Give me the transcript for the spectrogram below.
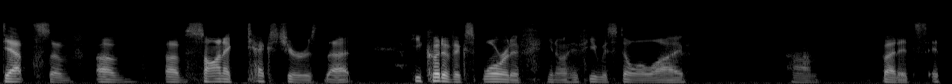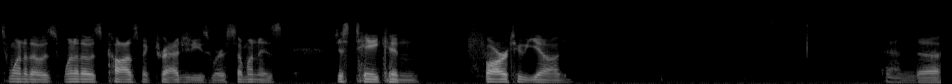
depths of of of sonic textures that he could have explored if you know if he was still alive. Um, but it's it's one of those one of those cosmic tragedies where someone is just taken far too young. And uh,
